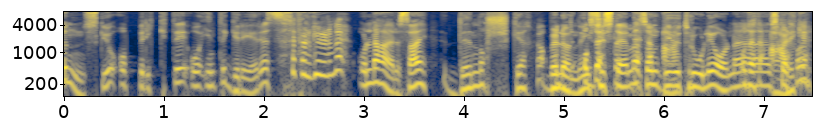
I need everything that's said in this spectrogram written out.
ønsker jo oppriktig å integreres Selvfølgelig gjør de det. og lære seg det norske Ja, belønningssystemet dette- som de utrolige årene Og dette er det ikke.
